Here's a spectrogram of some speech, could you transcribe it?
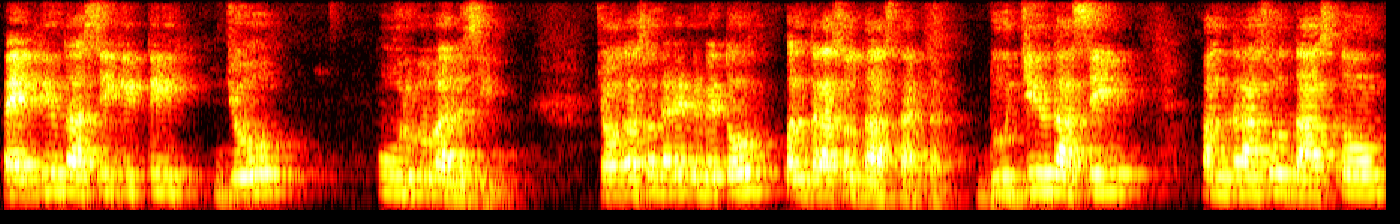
ਪਹਿਲੀ ਉਦਾਸੀ ਕੀਤੀ ਜੋ ਪੂਰਬ ਵੱਲ ਸੀ। 1499 ਤੋਂ 1510 ਤੱਕ। ਦੂਜੀ ਉਦਾਸੀ 1510 ਤੋਂ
